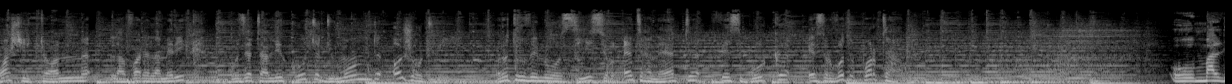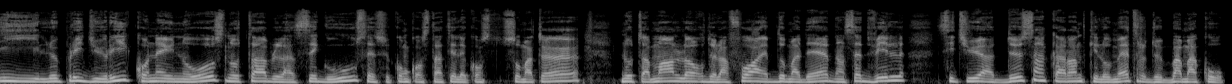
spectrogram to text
Washington, la voix de l'Amérique, vous êtes à l'écoute du monde aujourd'hui. Retrouvez-nous aussi sur Internet, Facebook et sur votre portable. Au Mali, le prix du riz connaît une hausse notable à Ségou, c'est ce qu'ont constaté les consommateurs, notamment lors de la foire hebdomadaire dans cette ville située à 240 km de Bamako.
